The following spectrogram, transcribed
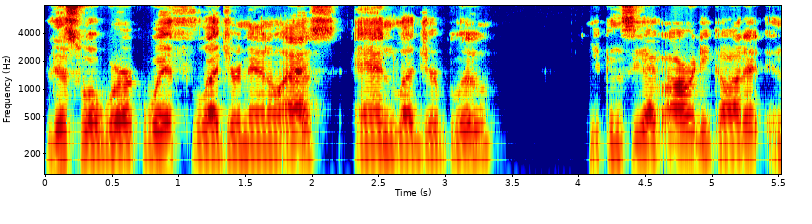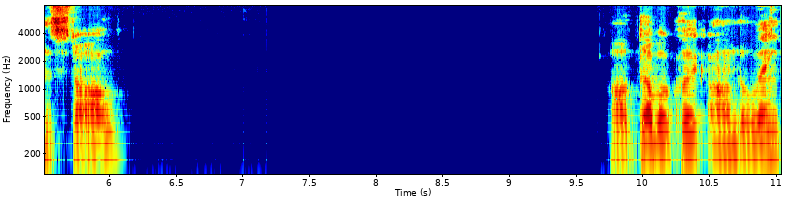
This will work with Ledger Nano S and Ledger Blue. You can see I've already got it installed. I'll double click on the link.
